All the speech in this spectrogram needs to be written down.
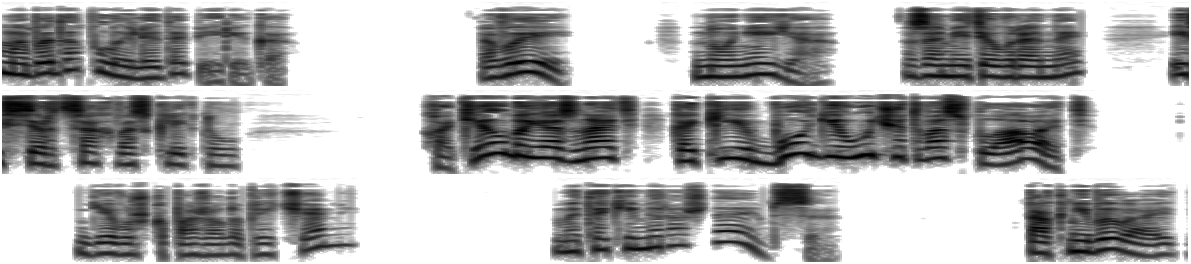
мы бы доплыли до берега. — Вы, но не я, — заметил Рене и в сердцах воскликнул. — Хотел бы я знать, какие боги учат вас плавать. Девушка пожала плечами. — Мы такими рождаемся. — Так не бывает.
